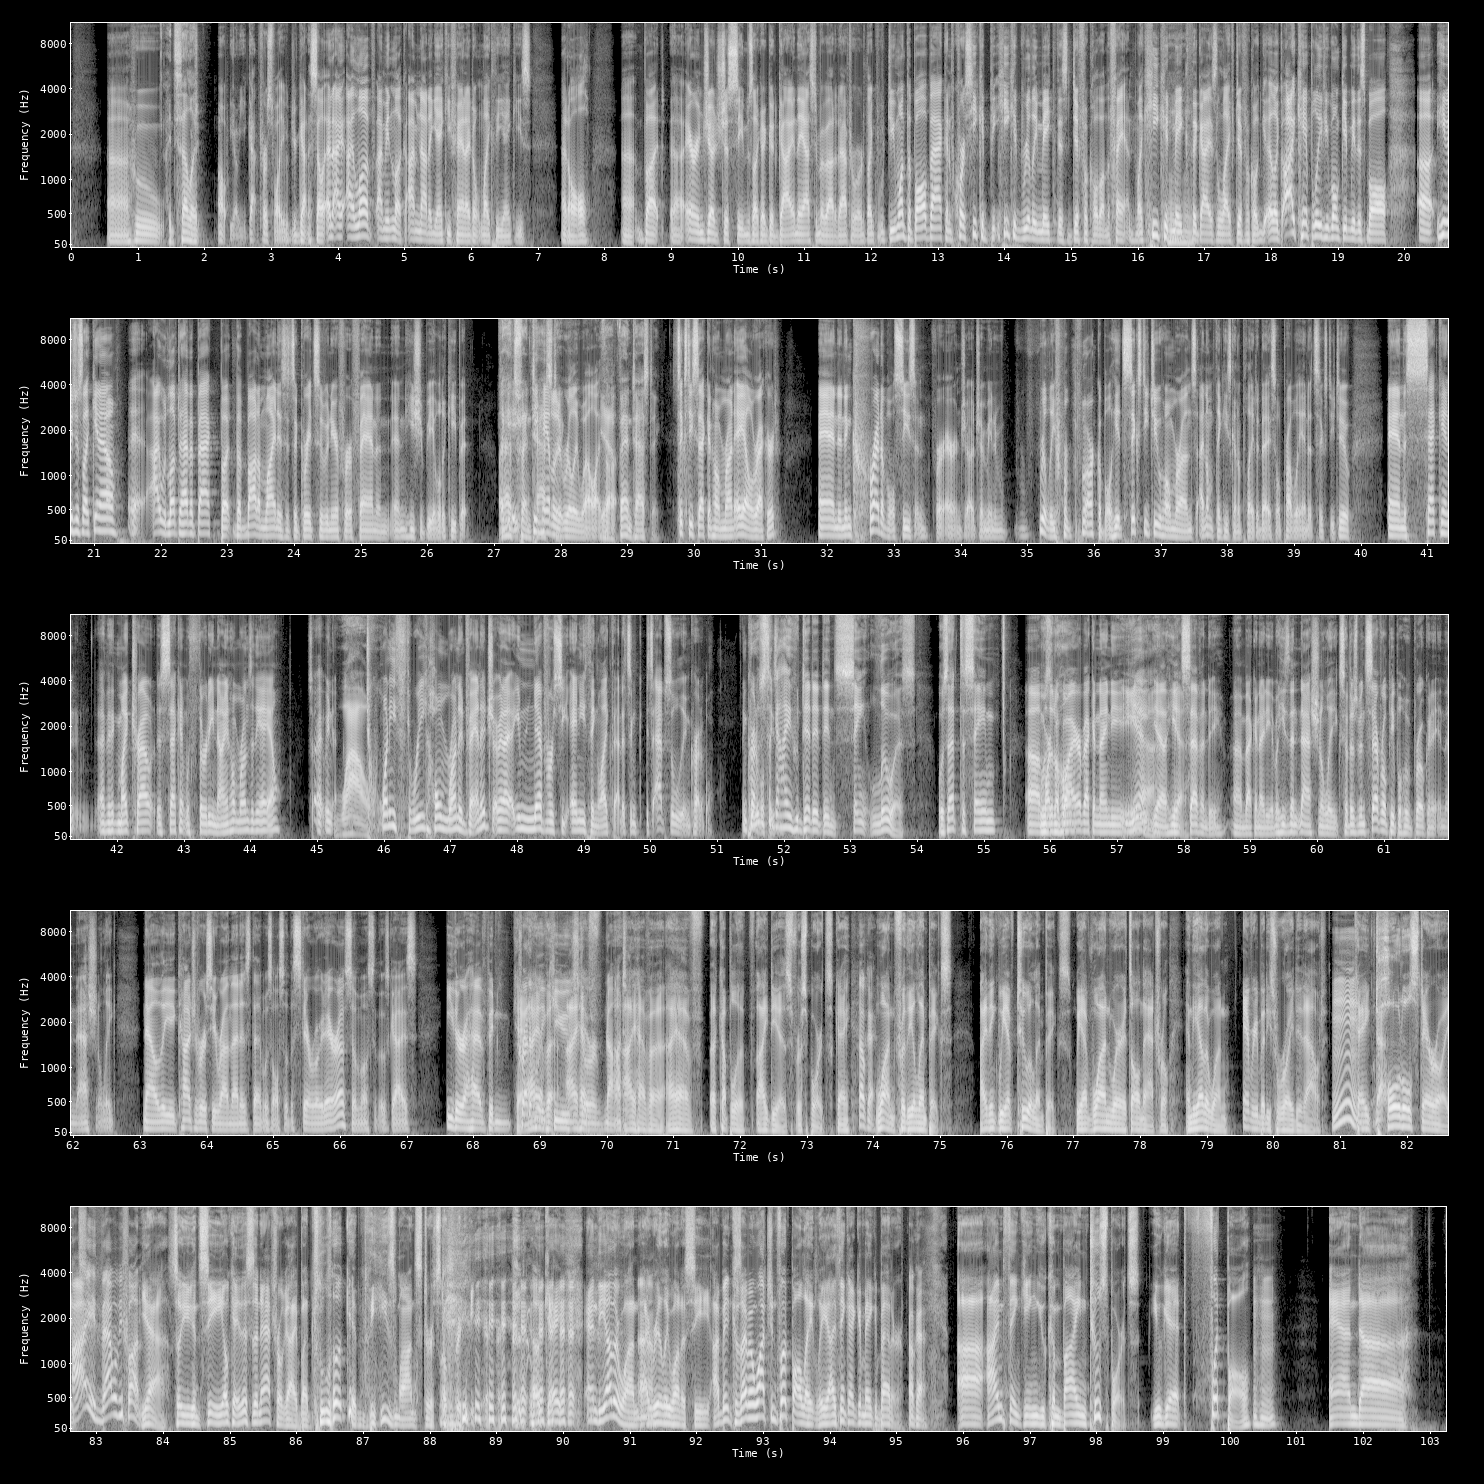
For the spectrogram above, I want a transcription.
uh, who I'd sell it. oh you, you got first of all you, you got to sell it. And I, I love. I mean, look, I'm not a Yankee fan. I don't like the Yankees at all. Uh, but uh, Aaron Judge just seems like a good guy, and they asked him about it afterward. Like, do you want the ball back? And of course, he could be, he could really make this difficult on the fan. Like, he could make the guy's life difficult. Like, I can't believe he won't give me this ball. Uh, he was just like, you know, eh, I would love to have it back, but the bottom line is, it's a great souvenir for a fan, and, and he should be able to keep it. Like, That's he, fantastic. He handled it really well. I yeah, thought. fantastic. 60 second home run, AL record, and an incredible season for Aaron Judge. I mean, really remarkable. He had 62 home runs. I don't think he's going to play today, so he'll probably end at 62. And the second, I think Mike Trout is second with 39 home runs in the AL. So I mean, Wow. 23 home run advantage. I mean, I, you never see anything like that. It's it's absolutely incredible. Incredible Who's the guy who did it in St. Louis? Was that the same? Uh, Was Mark it a McGwire back in '98. Yeah, yeah, he yeah. had 70 uh, back in '98, but he's in the National League. So there's been several people who've broken it in the National League. Now the controversy around that is that was also the steroid era, so most of those guys either have been Okay, credibly have accused I have- or not. I have a I have a couple of ideas for sports. Okay. Okay. One for the Olympics. I think we have two Olympics. We have one where it's all natural, and the other one everybody's roided out. okay. Total steroids. Mm. I that would be fun. yeah, so you can see, okay, this is a natural guy, but look at these monsters over here. okay, and the other one Uh-huh. I really want to see. I've been because I've been watching football lately. I think I can make it better. Okay. Uh, I'm thinking you combine two sports. You get football Mm-hmm. and uh,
